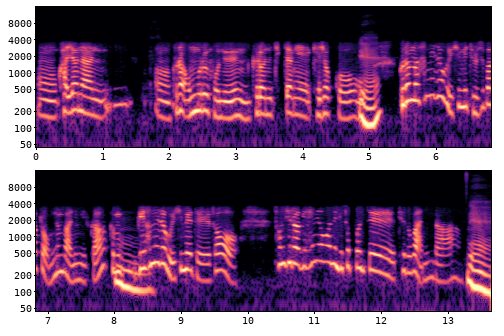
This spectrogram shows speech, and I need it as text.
어 관련한 어 그런 업무를 보는 그런 직장에 계셨고 예, 그러면 합리적 의심이 들 수밖에 없는 거 아닙니까? 그럼 음. 이 합리적 의심에 대해서 성실하게 해명하는 게 첫 번째 태도가 아닌가라고 예.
